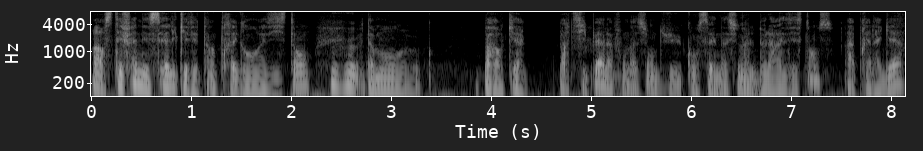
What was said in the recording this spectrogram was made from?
Alors Stéphane Essel, qui était un très grand résistant, Mhm. notamment euh, par- qui a participé à la fondation du Conseil national de la résistance après la guerre,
